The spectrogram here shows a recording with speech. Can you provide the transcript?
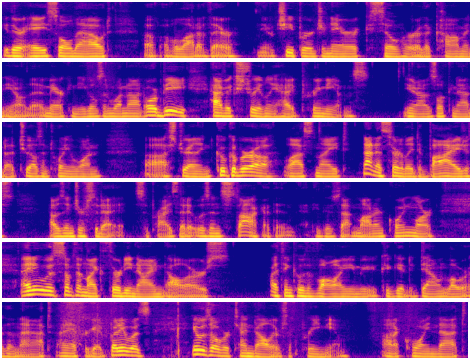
either a sold out of, of a lot of their, you know, cheaper generic silver, the common, you know, the American Eagles and whatnot, or b have extremely high premiums you know, I was looking at a 2021 uh, Australian Kookaburra last night, not necessarily to buy, just I was interested at it, surprised that it was in stock. I think, I think there's that Modern Coin Mart and it was something like $39. I think with volume, you could get it down lower than that. I forget, but it was, it was over $10 of premium on a coin that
